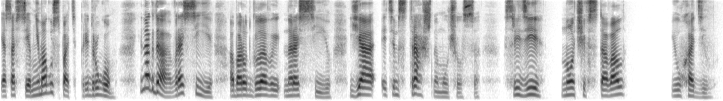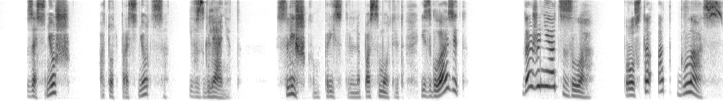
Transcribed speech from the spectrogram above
Я совсем не могу спать при другом. Иногда в России, оборот головы на Россию, я этим страшно мучился. Среди ночи вставал и уходил. Заснешь, а тот проснется и взглянет. Слишком пристально посмотрит и сглазит. Даже не от зла, просто от глаз.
